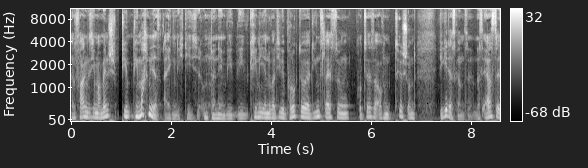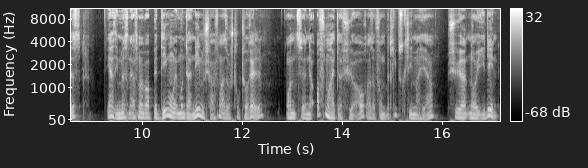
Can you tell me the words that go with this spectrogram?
Dann fragen sich immer, Mensch, wie, wie machen die das eigentlich, diese Unternehmen? Wie, wie kriegen die innovative Produkte oder Dienstleistungen, Prozesse auf den Tisch und wie geht das Ganze? Und das erste ist, ja, sie müssen erstmal überhaupt Bedingungen im Unternehmen schaffen, also strukturell und eine Offenheit dafür auch, also vom Betriebsklima her, für neue Ideen.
